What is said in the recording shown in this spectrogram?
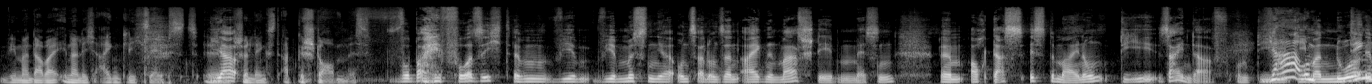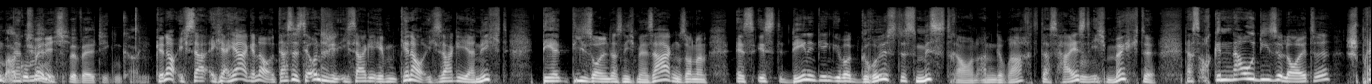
wie man dabei innerlich eigentlich selbst äh, Ja. schon längst abgestorben ist. Wobei, Vorsicht, ähm, wir, wir müssen ja uns an unseren eigenen Maßstäben messen. Ähm, auch das ist eine Meinung, die sein darf und die, Ja, die man nur Ding, im Argument natürlich. bewältigen kann. Genau, ich sage, ja, ja, genau. Und das ist der Unterschied. Ich sage eben, genau, ich sage ja nicht, der, die sollen das nicht mehr sagen, sondern es ist denen gegenüber größtes Misstrauen angebracht. Das heißt, Mhm. ich möchte, dass auch genau diese Leute sprechen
